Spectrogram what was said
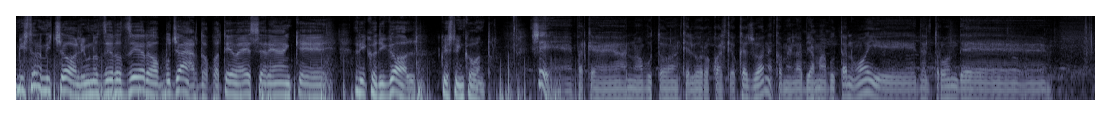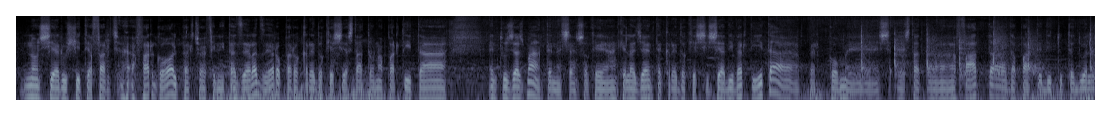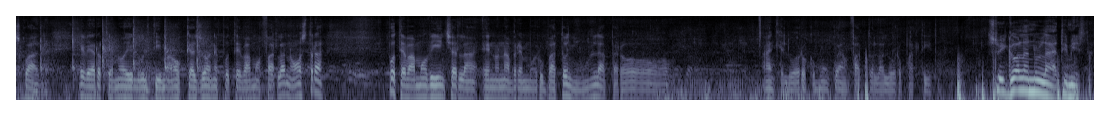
Mister Amiccioli, 1-0-0, bugiardo, poteva essere anche ricco di gol questo incontro. Sì, perché hanno avuto anche loro qualche occasione come l'abbiamo avuta noi, d'altronde non si è riusciti a far, far gol, perciò è finita 0-0, però credo che sia stata una partita entusiasmante, nel senso che anche la gente credo che si sia divertita per come è stata fatta da parte di tutte e due le squadre. È vero che noi l'ultima occasione potevamo farla nostra, potevamo vincerla e non avremmo rubato nulla, però anche loro comunque hanno fatto la loro partita. Sui gol annullati, mister?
